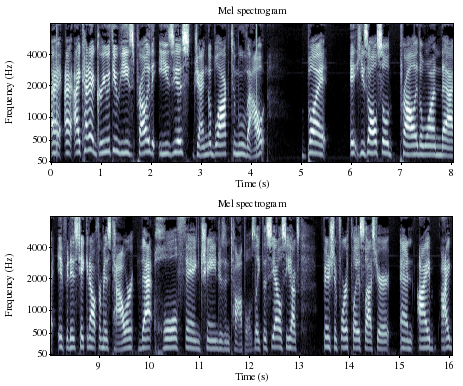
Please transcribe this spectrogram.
I, I, I kind of agree with you. He's probably the easiest Jenga block to move out, but it, he's also probably the one that, if it is taken out from his tower, that whole thing changes and topples. Like the Seattle Seahawks finished in fourth place last year, and I I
